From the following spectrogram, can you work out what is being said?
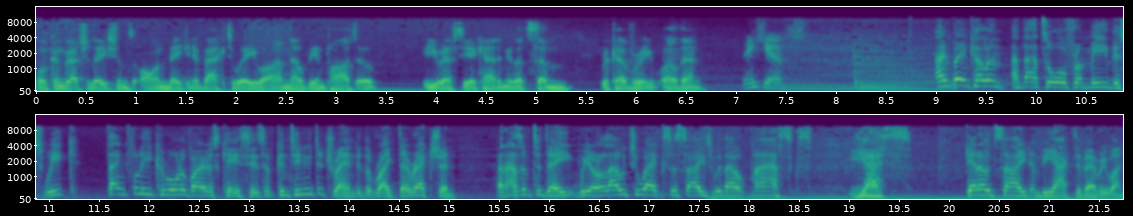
Well, congratulations on making it back to where you are and now being part of the UFC Academy. That's some recovery. Well done. Thank you. I'm Ben Cullen, and that's all from me this week. Thankfully, coronavirus cases have continued to trend in the right direction. And as of today, we are allowed to exercise without masks. Yes! Get outside and be active, everyone.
